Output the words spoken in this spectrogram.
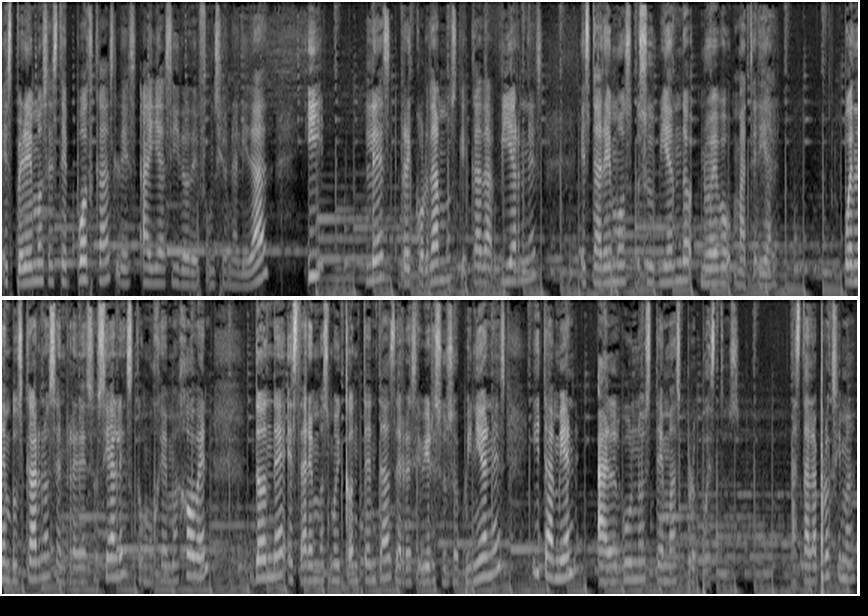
Esperemos este podcast les haya sido de funcionalidad y les recordamos que cada viernes estaremos subiendo nuevo material. Pueden buscarnos en redes sociales como Gema Joven, donde estaremos muy contentas de recibir sus opiniones y también algunos temas propuestos. Hasta la próxima.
